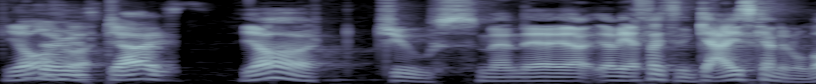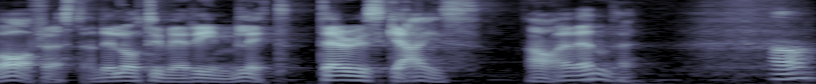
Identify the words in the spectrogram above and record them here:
Jag har, hört, guys. jag har hört juice, men jag, jag vet faktiskt inte, guys kan det nog vara förresten. Det låter ju mer rimligt. There is guys. Ja, jag vet inte. Ja,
